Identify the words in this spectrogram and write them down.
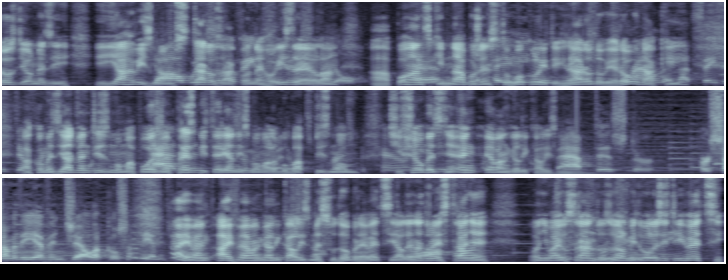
rozdiel medzi jahvizmom starozákonného Izraela a pohanským náboženstvom okolitých národov je rovnaký ako medzi adventizmom a povedzme presbyterianizmom alebo baptizmom či všeobecne evangelikalizmom. Aj, aj v evangelikalizme sú dobré veci, ale na druhej strane oni majú srandu z veľmi dôležitých vecí.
